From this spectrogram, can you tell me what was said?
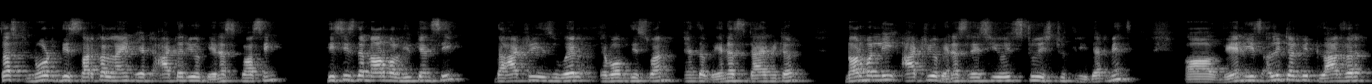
just note this circle line at arterio-venous crossing. This is the normal. You can see the artery is well above this one and the venous diameter. Normally, arterio-venous ratio is 2 is to 3. That means uh, vein is a little bit larger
